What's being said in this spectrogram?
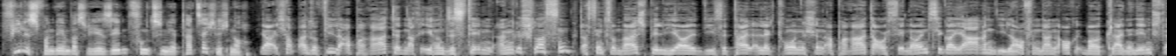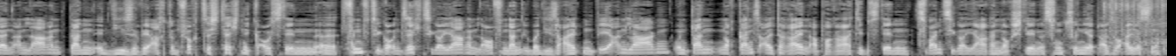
vieles von dem, was wir hier sehen, funktioniert tatsächlich noch. Ja, ich habe also viele Apparate nach ihren Systemen angeschlossen. Das sind zum Beispiel hier diese teilelektronischen Apparate aus den 90er Jahren. Die laufen dann auch über kleine Nebenstellenanlagen. Dann diese W48-Technik aus den äh, 50er und 60er Jahren laufen dann über diese alten W-Anlagen. Und dann noch ganz alte Reihenapparate, die aus den 20er Jahren noch stehen. Es funktioniert also alles noch.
